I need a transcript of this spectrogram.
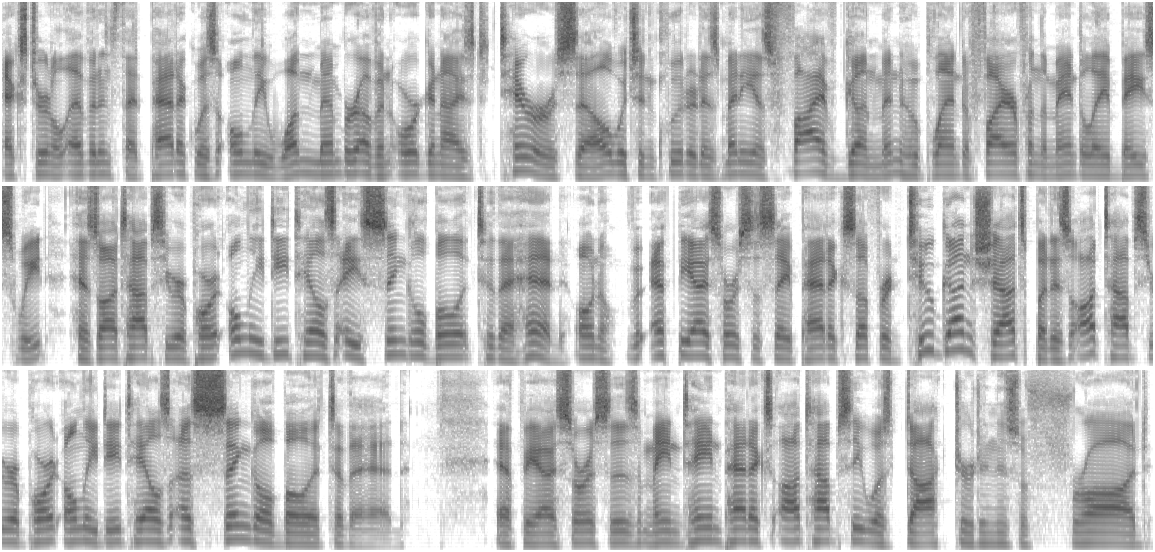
external evidence that Paddock was only one member of an organized terror cell, which included as many as five gunmen who planned to fire from the Mandalay Bay suite, his autopsy report only details a single bullet to the head. Oh no, FBI sources say Paddock suffered two gunshots, but his autopsy report only details a single bullet to the head. FBI sources maintain Paddock's autopsy was doctored and is a fraud,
